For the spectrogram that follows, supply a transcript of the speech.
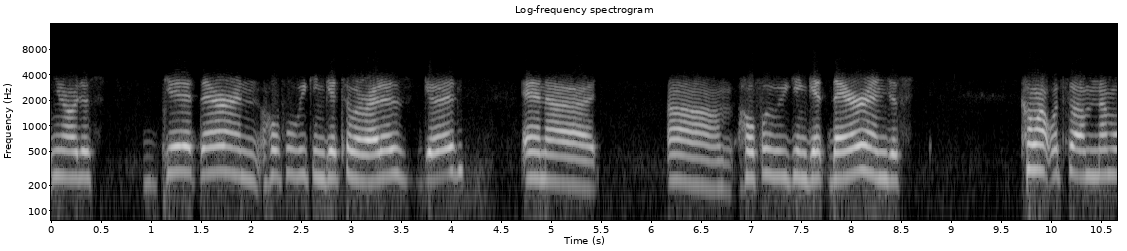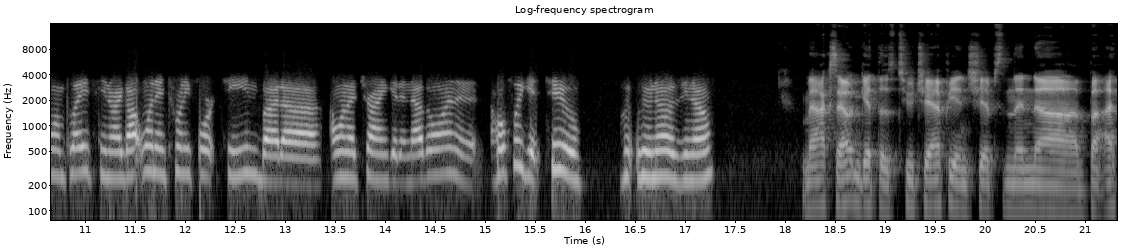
you know just get it there, and hopefully we can get to Loretta's good, and uh, um, hopefully we can get there and just come out with some number one plates. You know, I got one in 2014, but uh, I want to try and get another one, and hopefully get two. Wh- Who knows? You know. max out and get those two championships, and then. Uh, but I,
